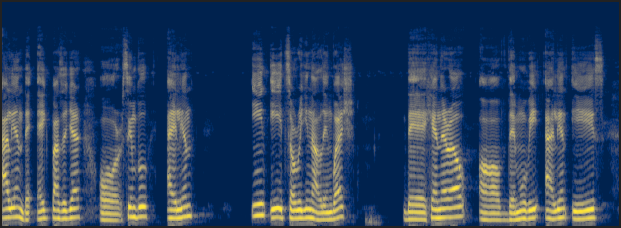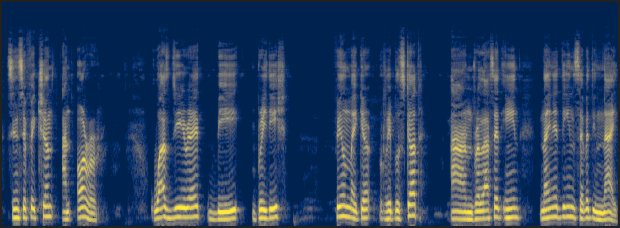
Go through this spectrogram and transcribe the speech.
Alien the Eighth Passenger or symbol Alien in its original language. The genre of the movie Alien is science fiction and horror. Was directed by British filmmaker Ripley Scott and released in 1979.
